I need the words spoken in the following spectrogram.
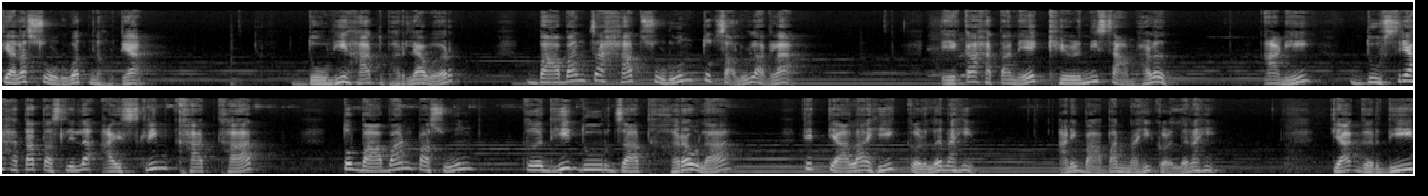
त्याला सोडवत नव्हत्या. दोन्ही हात भरल्यावर बाबांचा हात सोडून तो चालू लागला. एका हाताने खेळणी सांभाळत आणि दुसऱ्या हातात असलेलं आईस्क्रीम खात खात तो बाबांपासून कधी दूर जात हरवला ते त्यालाही कळलं नाही आणि बाबांनाही कळलं नाही. त्या गर्दीत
